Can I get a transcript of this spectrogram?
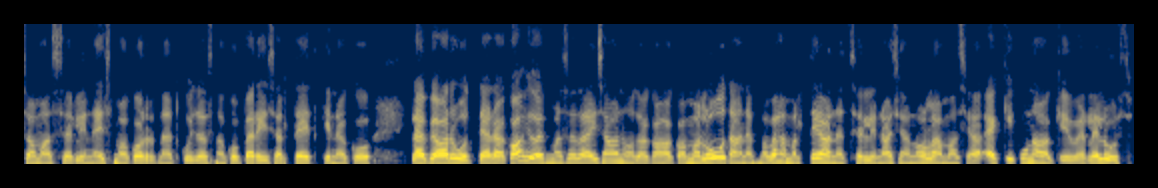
samas selline esmakordne, et kuidas nagu päriselt teedki nagu läbi arvuti ära. kahju, et ma seda ei saanud, aga, aga ma loodan, et ma vähemalt tean, et selline asi on olemas ja äkki kunagi veel elus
